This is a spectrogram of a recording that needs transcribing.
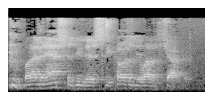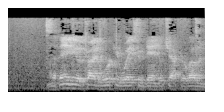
but I've been asked to do this because of the 11th chapter. And if any of you have tried to work your way through Daniel chapter 11,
